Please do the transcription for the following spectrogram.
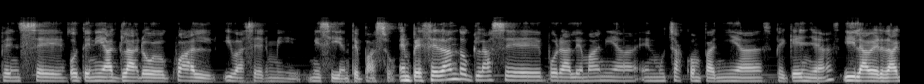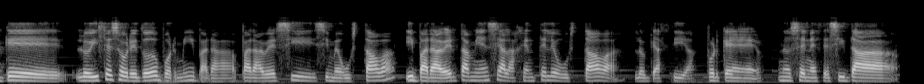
pensé o tenía claro cuál iba a ser mi, mi siguiente paso. Empecé dando clase por Alemania en muchas compañías pequeñas y la verdad que lo hice sobre todo por mí, para, para ver si, si me gustaba y para ver también si a la gente le gustaba lo que hacía, porque no se necesita,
